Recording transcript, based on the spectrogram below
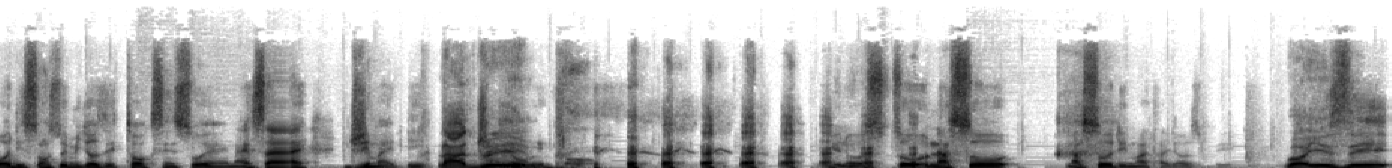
all these songs with me just talk since so and I say dream I did. know dream. you know, so now so now so the matter just be. Well, you see,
